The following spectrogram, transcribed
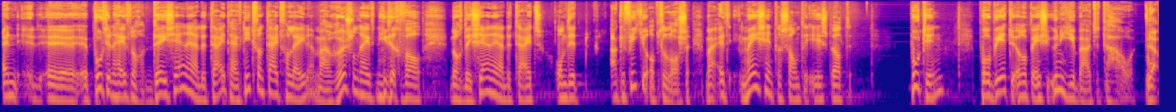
En eh, eh, Poetin heeft nog decennia de tijd. Hij heeft niet van tijd van leden. Maar Rusland heeft in ieder geval nog decennia de tijd om dit akkefietje op te lossen. Maar het meest interessante is dat Poetin probeert de Europese Unie hier buiten te houden. Ja.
